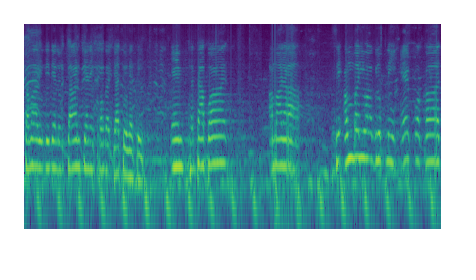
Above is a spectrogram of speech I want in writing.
તમારું દીધેલું દાન ત્યાંની ફોગત જતું નથી. એમ છતાં પણ અમારા શ્રી અંબરિયા ગ્રુપની એક વખત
